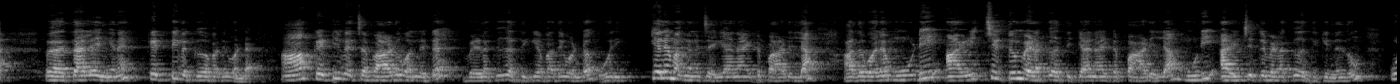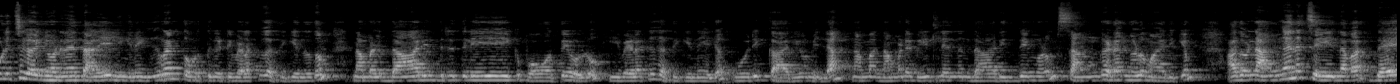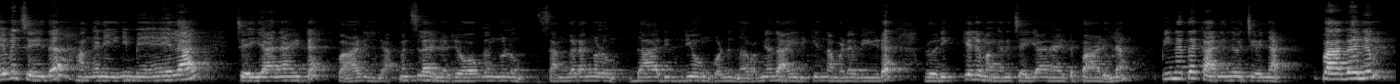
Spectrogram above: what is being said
തല ഇങ്ങനെ കെട്ടിവെക്കുക പതിവുണ്ട്. ആ കെട്ടിവെച്ച പാട് വന്നിട്ട് വിളക്ക് കത്തിക്കുക പതിവുണ്ട്. ഒരിക്കലും അങ്ങനെ ചെയ്യാനായിട്ട് പാടില്ല. അതുപോലെ മുടി അഴിച്ചിട്ടും വിളക്ക് കത്തിക്കാനായിട്ട് പാടില്ല. മുടി അഴിച്ചിട്ട് വിളക്ക് കത്തിക്കുന്നതും കുളിച്ചു കഴിഞ്ഞ ഉടനെ തലയിൽ ഇങ്ങനെ ഇറൻ തോർത്ത് കെട്ടി വിളക്ക് കത്തിക്കുന്നതും നമ്മൾ ദാരിദ്ര്യത്തിലേക്ക് പോകത്തേ ഉള്ളൂ. ഈ വിളക്ക് കത്തിക്കുന്നതിൽ ഒരു കാര്യവുമില്ല. നമ്മ നമ്മുടെ വീട്ടിൽ നിന്നും ദാരിദ്ര്യങ്ങളും സങ്കടങ്ങളുമായിരിക്കും. അതുകൊണ്ട് അങ്ങനെ ചെയ്യുന്നവർ ദയവ് ചെയ്ത് അങ്ങനെ ഇനി മേലാൽ ചെയ്യാനായിട്ട് പാടില്ല. മനസ്സിലായില്ല? രോഗങ്ങളും സങ്കടങ്ങളും ദാരിദ്ര്യവും കൊണ്ട് നിറഞ്ഞതായിരിക്കും നമ്മുടെ വീട്. ഒരിക്കലും അങ്ങനെ ചെയ്യാനായിട്ട് പാടില്ല. പിന്നത്തെ കാര്യം എന്ന് വെച്ച് കഴിഞ്ഞാൽ പകലും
